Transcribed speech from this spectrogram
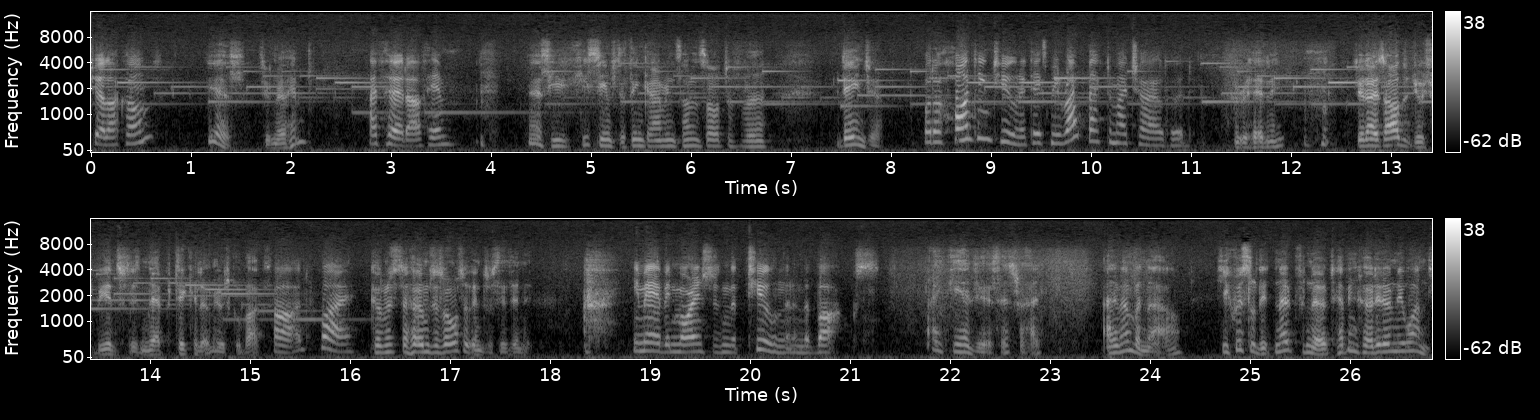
Sherlock Holmes? Yes. Do you know him? I've heard of him. Yes, he, he seems to think I'm in some sort of uh, danger. What a haunting tune. It takes me right back to my childhood. Really? You know, it's odd that you should be interested in that particular musical box. Odd? Why? Because Mr. Holmes is also interested in it. He may have been more interested in the tune than in the box. My dear, yes, that's right. I remember now. He whistled it note for note, having heard it only once.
